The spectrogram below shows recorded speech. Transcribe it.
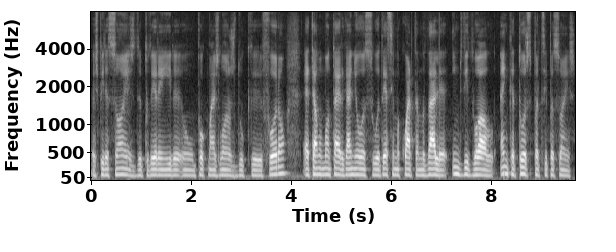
aspirações de poderem ir um pouco mais longe do que foram. A Telma Monteiro ganhou a sua 14ª medalha individual em 14 participações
